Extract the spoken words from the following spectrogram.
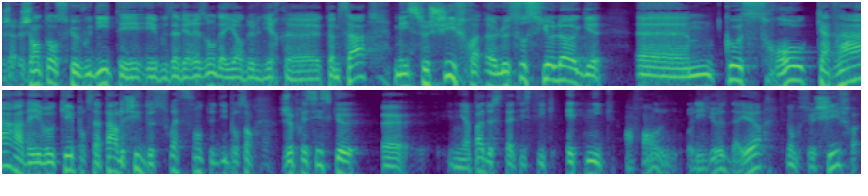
j'entends ce que vous dites et, et vous avez raison d'ailleurs de le dire euh, comme ça. Mais ce chiffre, euh, le sociologue euh, Khosrow Kavar avait évoqué pour sa part le chiffre de 70%. Je précise que euh, il n'y a pas de statistiques ethniques en France, ou religieuses d'ailleurs. Donc ce chiffre,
